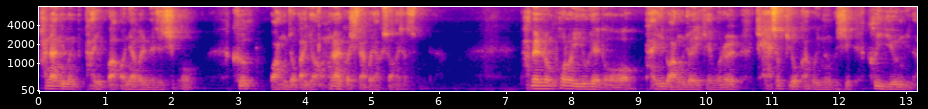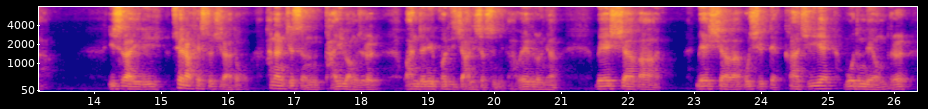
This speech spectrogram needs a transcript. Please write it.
하나님은 다윗과 언약을 맺으시고 그 왕조가 영원할 것이라고 약속하셨습니다. 바벨론 포로 이후에도 다윗 왕조의 계보를 계속 기록하고 있는 것이 그 이유입니다. 이스라엘이 쇠락했을지라도 하나님께서는 다윗 왕조를 완전히 버리지 않으셨습니다. 왜 그러냐? 메시아가 메시아가 오실 때까지의 모든 내용들을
